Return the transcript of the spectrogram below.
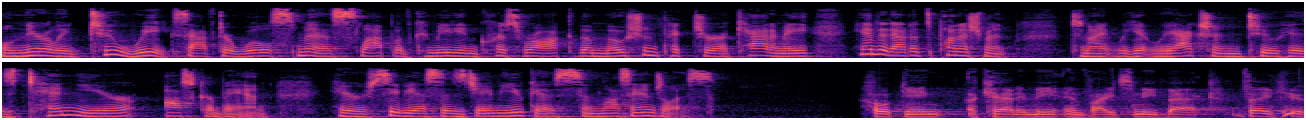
Well, nearly two weeks after Will Smith's slap of comedian Chris Rock, the Motion Picture Academy handed out its punishment. Tonight, we get reaction to his 10 year Oscar ban. Here's CBS's Jamie Yuccas in Los Angeles. Hope the Academy invites me back. Thank you.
